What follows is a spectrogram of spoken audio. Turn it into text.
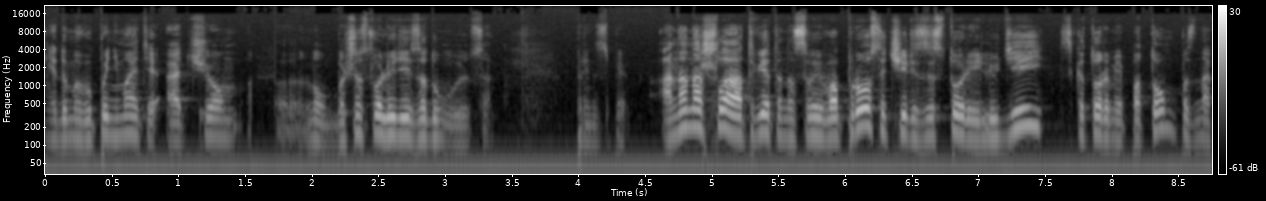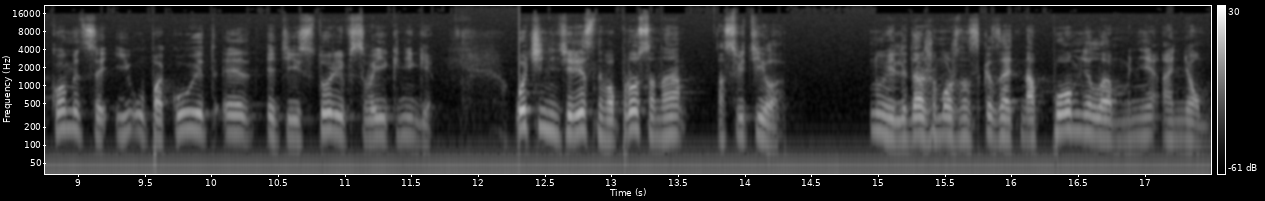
я думаю, вы понимаете, о чем, э, ну, большинство людей задумываются, в принципе. Она нашла ответы на свои вопросы через истории людей, с которыми потом познакомится и упакует э эти истории в свои книги. Очень интересный вопрос она осветила. Ну, или даже, можно сказать, напомнила мне о нем.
